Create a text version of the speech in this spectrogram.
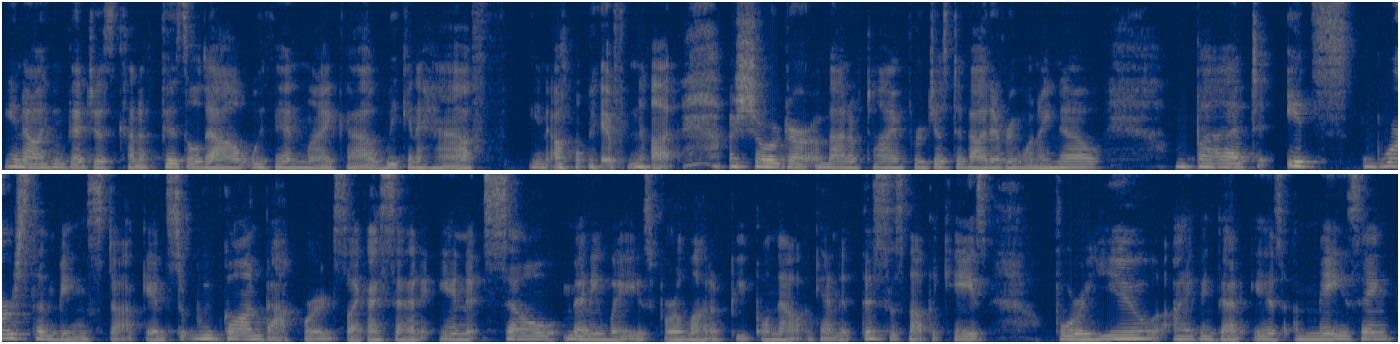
you know, I think that just kind of fizzled out within like a week and a half, you know, if not a shorter amount of time for just about everyone I know but it's worse than being stuck. It's we've gone backwards, like I said, in so many ways for a lot of people. Now, again, if this is not the case for you, I think that is amazing,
